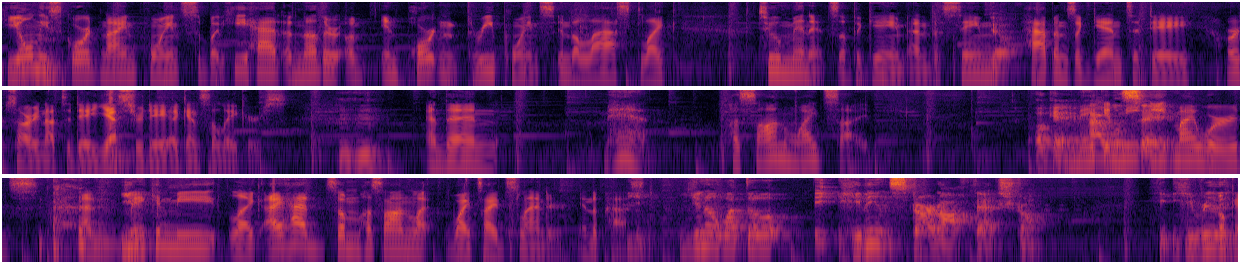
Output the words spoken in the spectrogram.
He only scored nine points, but he had another um, important three points in the last like two minutes of the game, and the same happens again today, or sorry, not today, yesterday against the Lakers. Mm-hmm. And then, man, Hassan Whiteside Okay, I making will me say, eat my words and You- making me like I had some Hassan Whiteside slander in the past. y- you know what though, it, he didn't start off that strong. He, he really okay,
